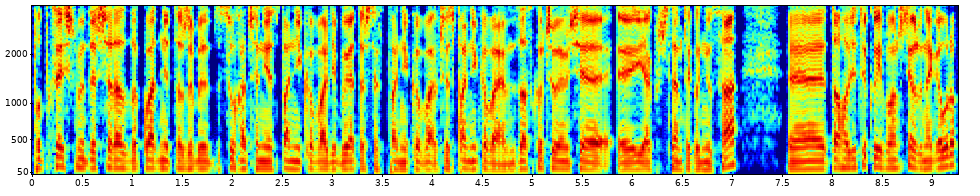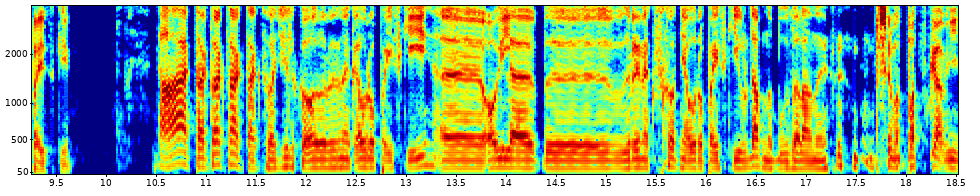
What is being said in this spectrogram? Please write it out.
podkreślmy też jeszcze raz dokładnie to, żeby słuchacze nie spanikowali, bo ja też tak spanikowałem, czy spanikowałem. Zaskoczyłem się, y, jak przeczytałem tego newsa. Y, To chodzi tylko i wyłącznie o rynek europejski. Tak, tak, tak, tak, tak. Chodzi tylko o rynek europejski. E, o ile e, rynek wschodnioeuropejski już dawno był zalany trzema paskami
